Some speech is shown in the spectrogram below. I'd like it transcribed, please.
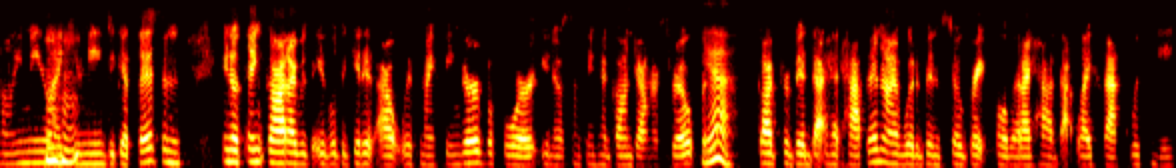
telling me, like, Mhm. you need to get this. And, you know, thank God I was able to get it out with my finger before, you know, something had gone down her throat. But yeah. God forbid that had happened. I would have been so grateful that I had that LifeVac with me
